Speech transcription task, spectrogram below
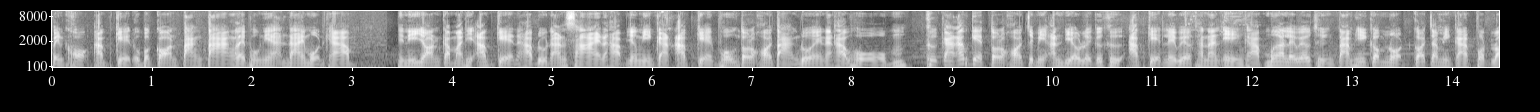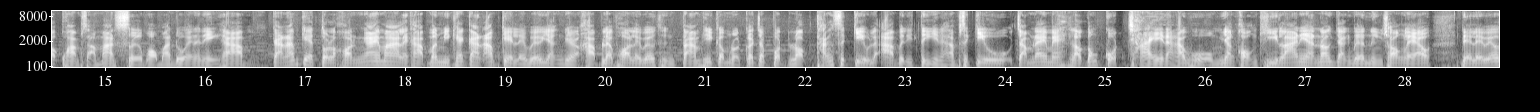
เป็นของอัปเกรดอุปกรณ์ต่างๆ อะไรพวกนี้ได้หมดครับ ทีนี้ย้อนกลับมาที่อัปเกรดนะครับดูด้านซ้ายนะครับยังมีการอัปเกรดพวกตัวละครต่างด้วยนะครับผมคือการอัปเกรดตัวละครจะมีอันเดียวเลยก็คืออัปเกรดเลเวลเท่านั้นเองครับเมื่อเลเวลถึงตามที่กำหนดก็จะมีการปลดล็อกความสามารถเสริมออกมาด้วยนั่นเองครับการอัปเกรดตัวละครง่ายมากเลยครับมันมีแค่การอัปเกรดเลเวลอย่างเดียวครับแล้วพอเลเวลถึงตามที่กำหนดก็จะปลดล็อกทั้งสกิลและ ability นะครับสกิลจำได้ไหมเราต้องกดใช้นะครับผมอย่างของคีร่าเนี่ยนอกจากเดินหนึ่งช่องแล้วเดเลเวล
